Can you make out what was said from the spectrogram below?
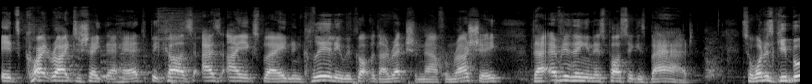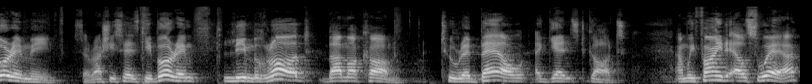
it's quite right to shake their head because, as I explained, and clearly we've got the direction now from Rashi, that everything in this pasuk is bad. So what does giburim mean? So Rashi says, giburim limrod bamakom, to rebel against God. And we find elsewhere,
